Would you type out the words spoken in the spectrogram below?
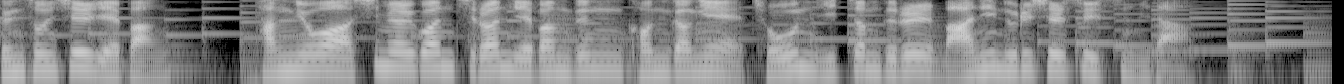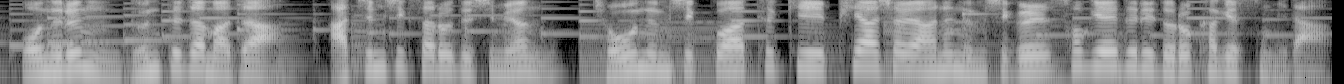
근손실 예방, 당뇨와 심혈관 질환 예방 등 건강에 좋은 이점들을 많이 누리실 수 있습니다. 오늘은 눈 뜨자마자 아침 식사로 드시면 좋은 음식과 특히 피하셔야 하는 음식을 소개해 드리도록 하겠습니다.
